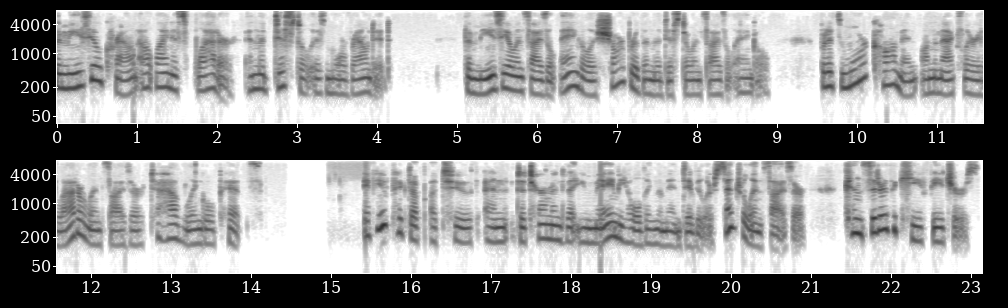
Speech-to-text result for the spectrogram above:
The mesial crown outline is flatter and the distal is more rounded. The mesioincisal angle is sharper than the distoincisal angle, but it's more common on the maxillary lateral incisor to have lingual pits. If you picked up a tooth and determined that you may be holding the mandibular central incisor, consider the key features.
